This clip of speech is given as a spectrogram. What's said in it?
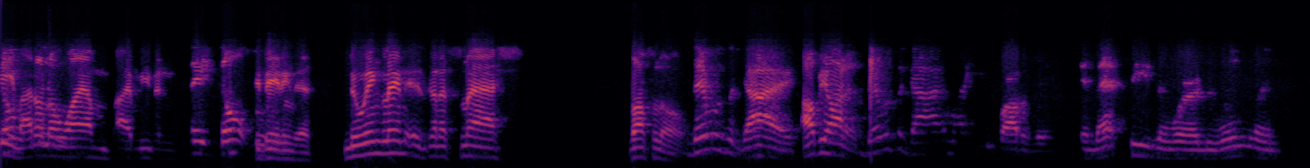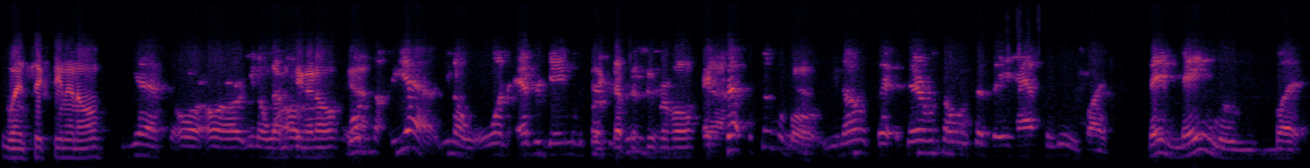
team. I don't know why I'm I'm even They don't. lose. debating this. New England is gonna smash Buffalo. There was a guy. I'll be honest. There was a guy like you probably in that season where New England, Went 16 and 0, yes, or or you know, 17 and 0. or, won, yeah, you know, won every game of the Except the. Super Bowl. Yeah. Except the Super Bowl, you know, there, there was someone who said they have to lose. Like they may lose, but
